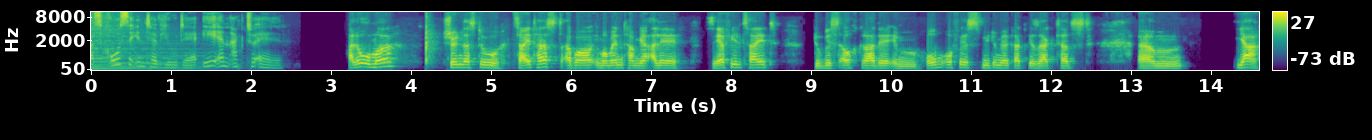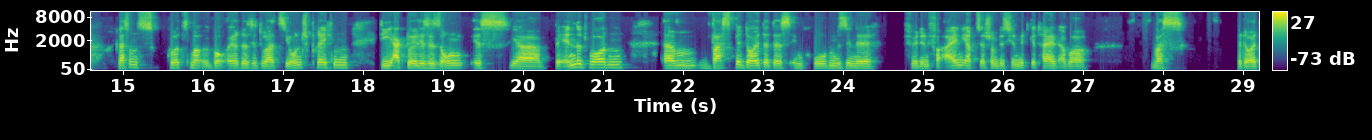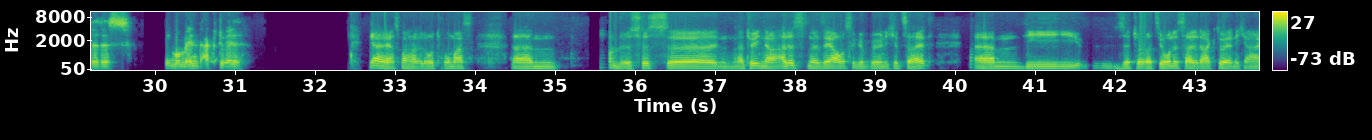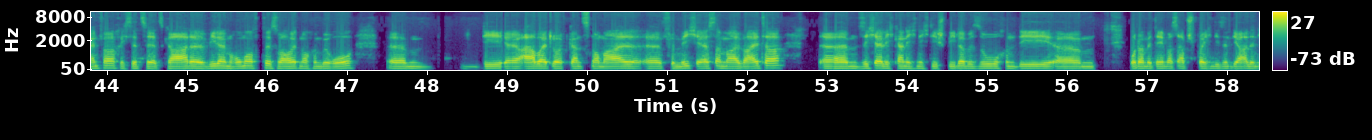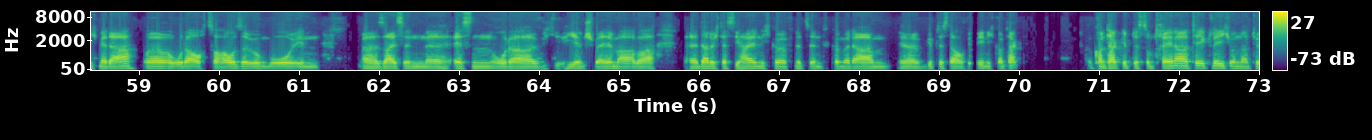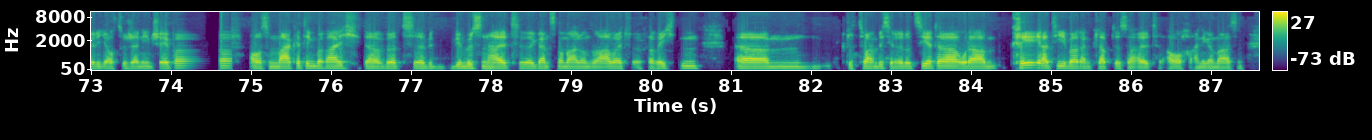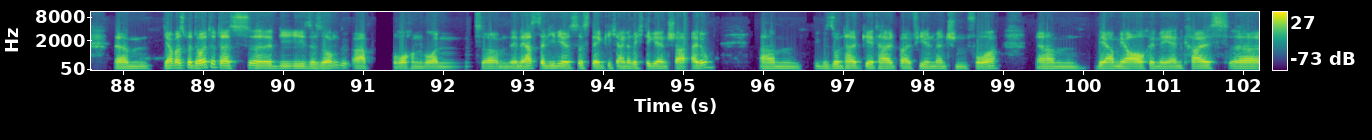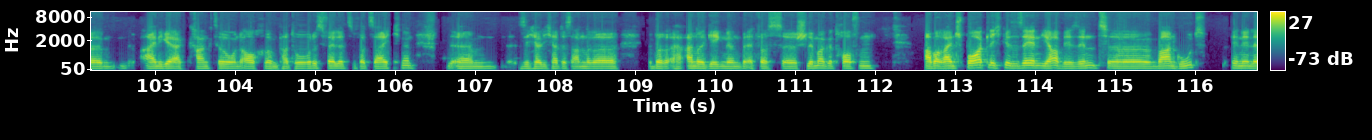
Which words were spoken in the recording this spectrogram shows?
Das große Interview der EN aktuell. Hallo Oma, schön, dass du Zeit hast, aber im Moment haben wir alle sehr viel Zeit. Du bist auch gerade im Homeoffice, wie du mir gerade gesagt hast. Ähm, ja, lass uns kurz mal über eure Situation sprechen. Die aktuelle Saison ist ja beendet worden. Ähm, was bedeutet das im groben Sinne für den Verein? Ihr habt es ja schon ein bisschen mitgeteilt, aber was bedeutet es im Moment aktuell? Ja, erstmal hallo Thomas. Ähm, es ist äh, natürlich eine, alles eine sehr außergewöhnliche Zeit. Ähm, die Situation ist halt aktuell nicht einfach. Ich sitze jetzt gerade wieder im Homeoffice, war heute noch im Büro. Ähm, die Arbeit läuft ganz normal äh, für mich erst einmal weiter. Ähm, sicherlich kann ich nicht die Spieler besuchen, die ähm, oder mit denen was absprechen, die sind ja alle nicht mehr da äh, oder auch zu Hause irgendwo in, äh, sei es in äh, Essen oder hier in Schwelm, aber äh, dadurch, dass die Hallen nicht geöffnet sind, können wir da, äh, gibt es da auch wenig Kontakt. Kontakt gibt es zum Trainer täglich und natürlich auch zu Janine Schäper aus dem Marketingbereich. Da wird, äh, wir müssen halt ganz normal unsere Arbeit verrichten. Ähm, zwar ein bisschen reduzierter oder kreativer, dann klappt es halt auch einigermaßen. Ähm, ja, was bedeutet das, äh, die Saison abgebrochen worden ist? Ähm, in erster Linie ist es, denke ich, eine richtige Entscheidung. Ähm, die Gesundheit geht halt bei vielen Menschen vor. Ähm, wir haben ja auch im EN-Kreis äh, einige Erkrankte und auch ein paar Todesfälle zu verzeichnen. Sicherlich hat es andere andere Gegenden etwas äh, schlimmer getroffen. Aber rein sportlich gesehen, ja, wir sind, äh, waren gut in den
